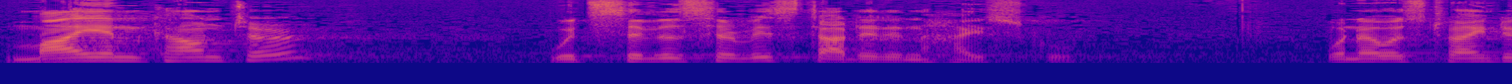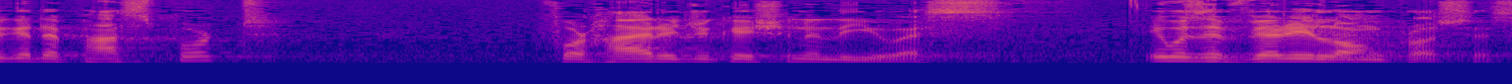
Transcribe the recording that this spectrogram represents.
My encounter with civil service started in high school when I was trying to get a passport for higher education in the US. It was a very long process,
